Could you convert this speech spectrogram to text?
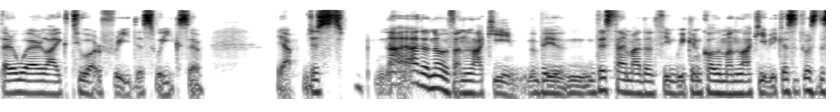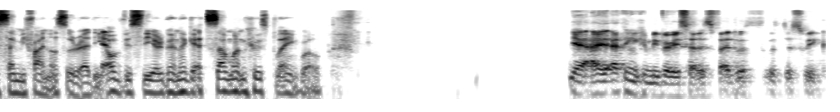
there were like two or three this week. So yeah, just I, I, don't know if unlucky. This time, I don't think we can call him unlucky because it was the semifinals already. Yeah. Obviously, you're gonna get someone who's playing well yeah, I, I, think you can be very satisfied with with this week.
